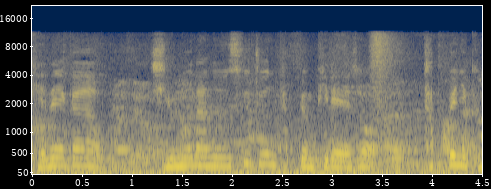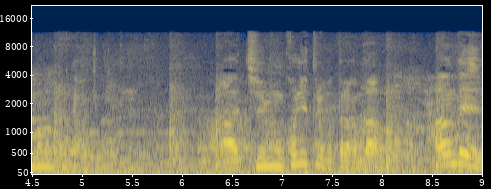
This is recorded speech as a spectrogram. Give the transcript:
걔네가 질문하는 수준 답변 비례해서 답변이 그만큼 나오지 못해 아 질문 quality를 못 따라간다? 어. 아 근데 그치.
